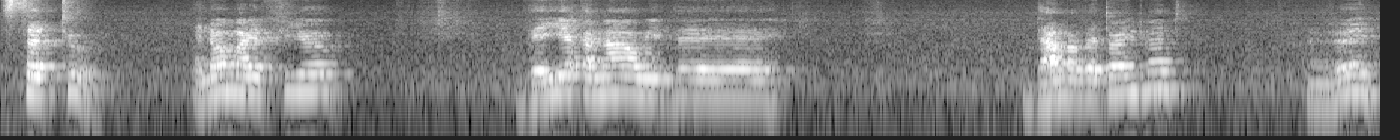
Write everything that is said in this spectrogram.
Step two, I normally fill the ear canal with the Dermavet ointment. All right,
